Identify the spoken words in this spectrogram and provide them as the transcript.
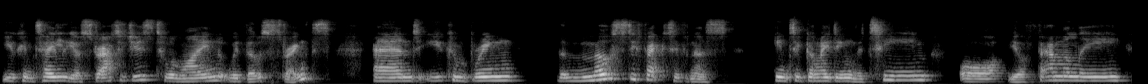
You can tailor your strategies to align with those strengths, and you can bring the most effectiveness into guiding the team or your family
